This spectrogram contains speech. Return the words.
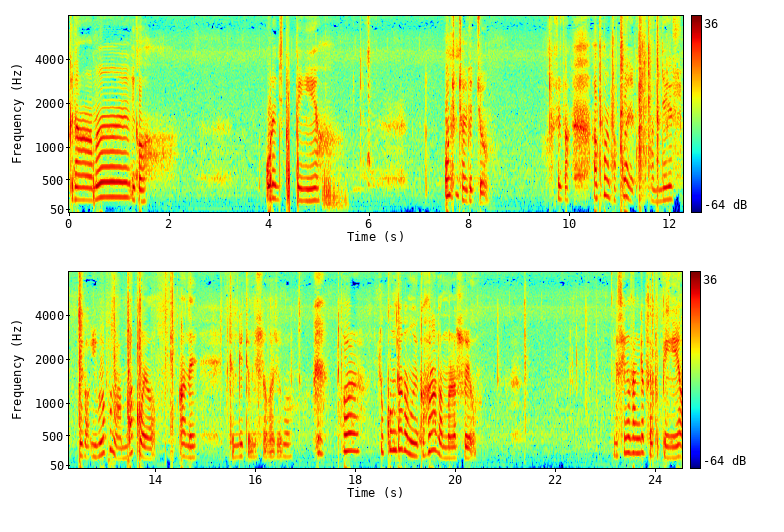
그 다음은 이거 오렌지 토핑이에요. 엄청 잘 됐죠? 진짜 아 폰을 바꿔야 될 것 같아. 안 되겠어. 제가 이번 아폰을 안 바꿔요. 안에 든 게 좀 있어가지고. 헐, 뚜껑 닫아놓으니까 하나도 안 말랐어요. 생삼겹살 토핑이에요.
